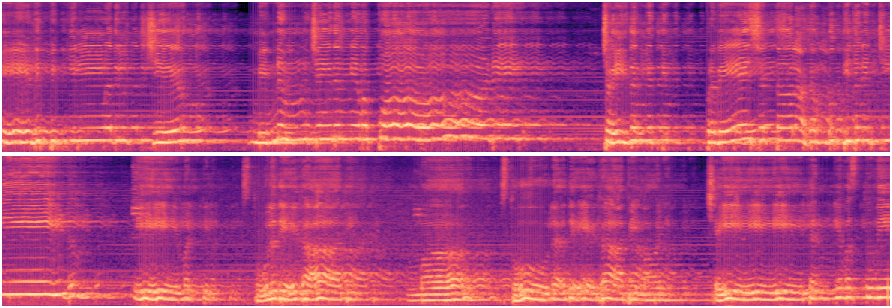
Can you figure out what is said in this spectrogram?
മേളിപ്പിക്കുന്നതിൽ ചേർന്നു മിന്നും ചൈതന്യമപ്പോഴേ. ചൈതന്യത്തിൽ പ്രവേശത്താൽ അഹം ബുദ്ധി ജനിച്ചീടും. ഈ മട്ടിൽ സ്ഥൂലദേഹാദി മാ സ്ഥൂലദേഹാഭിമാനി ചൈതന്യ വസ്തുവേ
